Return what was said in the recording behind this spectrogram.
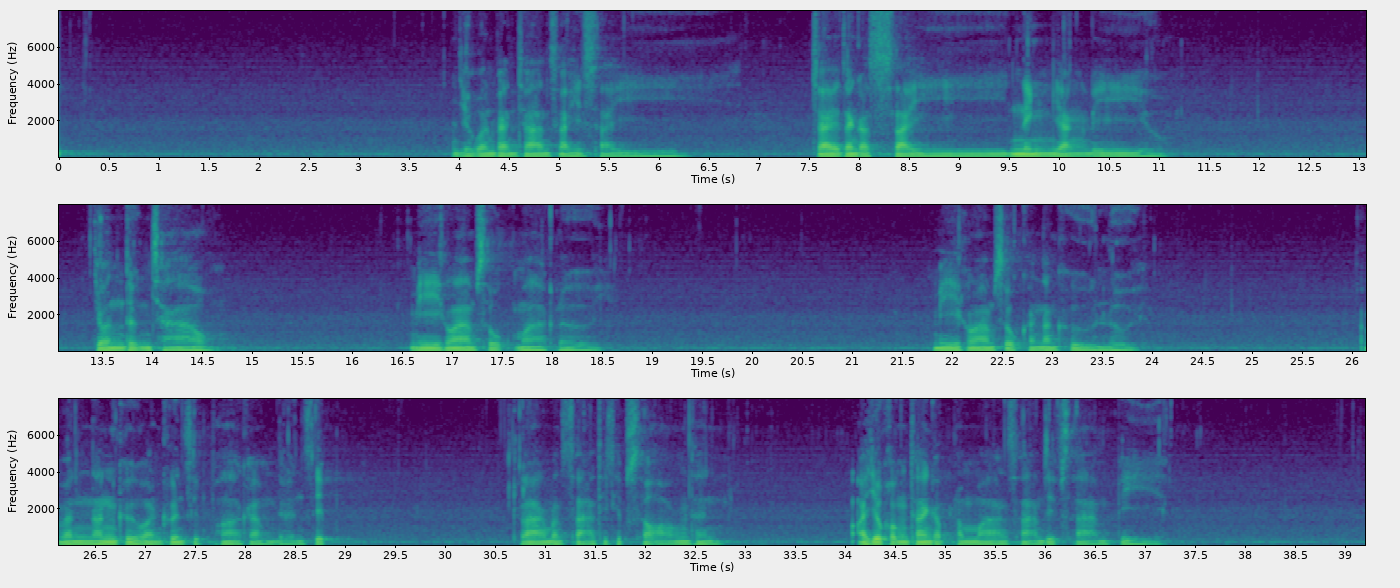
อยู่บนแผ่นชานใสๆใจตั้งกับใสนิ่งอย่างเดียวจนถึงเช้า มีความสุขมากเลย มีความสุขกันทั้งคืนเลย วันนั้นคือวันขึ้นสิบห้าคำเดือนสิบกลางบรรษาที่สิบสองท่าน อายุของท่านกับประมาณสามสิบสามปี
